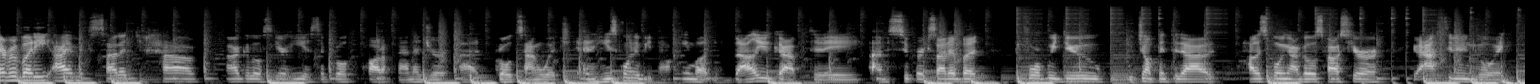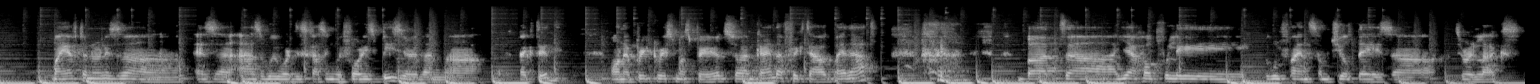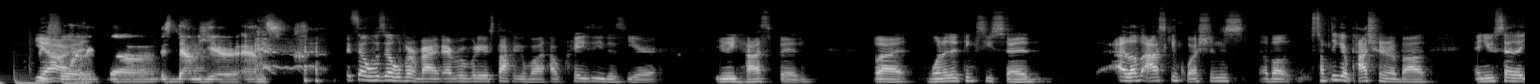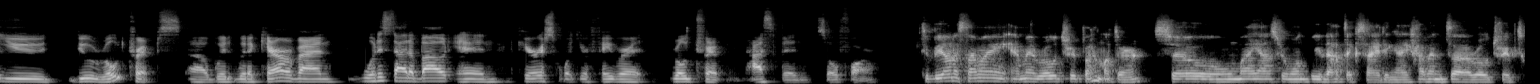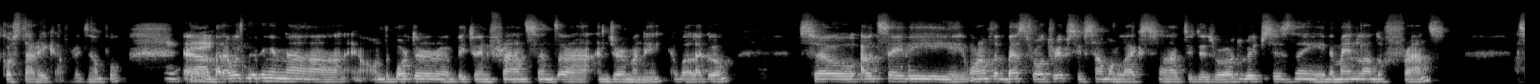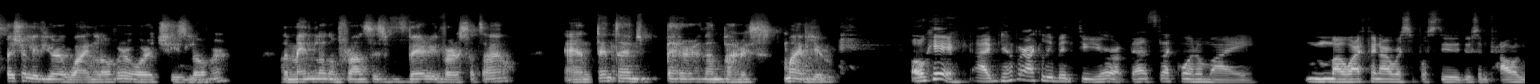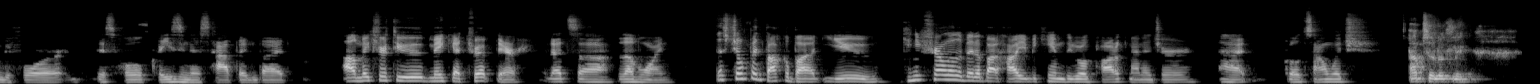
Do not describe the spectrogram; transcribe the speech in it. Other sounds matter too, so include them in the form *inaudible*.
Everybody, I'm excited to have Angelos here. He is the growth product manager at Growth Sandwich, and he's going to be talking about the value gap today. I'm super excited, but before we do, we jump into that. How's it going, Angelos? How's your, your afternoon going? My afternoon is, uh, as, uh, as we were discussing before, is busier than uh, expected on a pre-Christmas period, so I'm kind of freaked out by that. *laughs* but uh, yeah, hopefully we'll find some chill days uh, to relax yeah, before this, uh, this damn year ends. *laughs* it's almost over, man. Everybody was talking about how crazy this year really has been. But one of the things you said, I love asking questions about something you're passionate about. And you said that you do road trips uh, with with a caravan. What is that about? And I'm curious what your favorite road trip has been so far. To be honest, I'm a, I'm a road trip amateur, so my answer won't be that exciting. I haven't uh, road tripped Costa Rica, for example, uh, okay. uh, but I was living in uh, on the border between France and uh, and Germany a while ago. So I would say the one of the best road trips, if someone likes uh, to do road trips, is the the mainland of France, especially if you're a wine lover or a cheese lover. The mainland of France is very versatile and 10 times better than Paris, my view. Okay, I've never actually been to Europe. That's like one of my my wife and I were supposed to do some traveling before this whole craziness happened, but I'll make sure to make a trip there. That's uh love wine. Let's jump and talk about you. Can you share a little bit about how you became the growth product manager at Growth Sandwich? Absolutely.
